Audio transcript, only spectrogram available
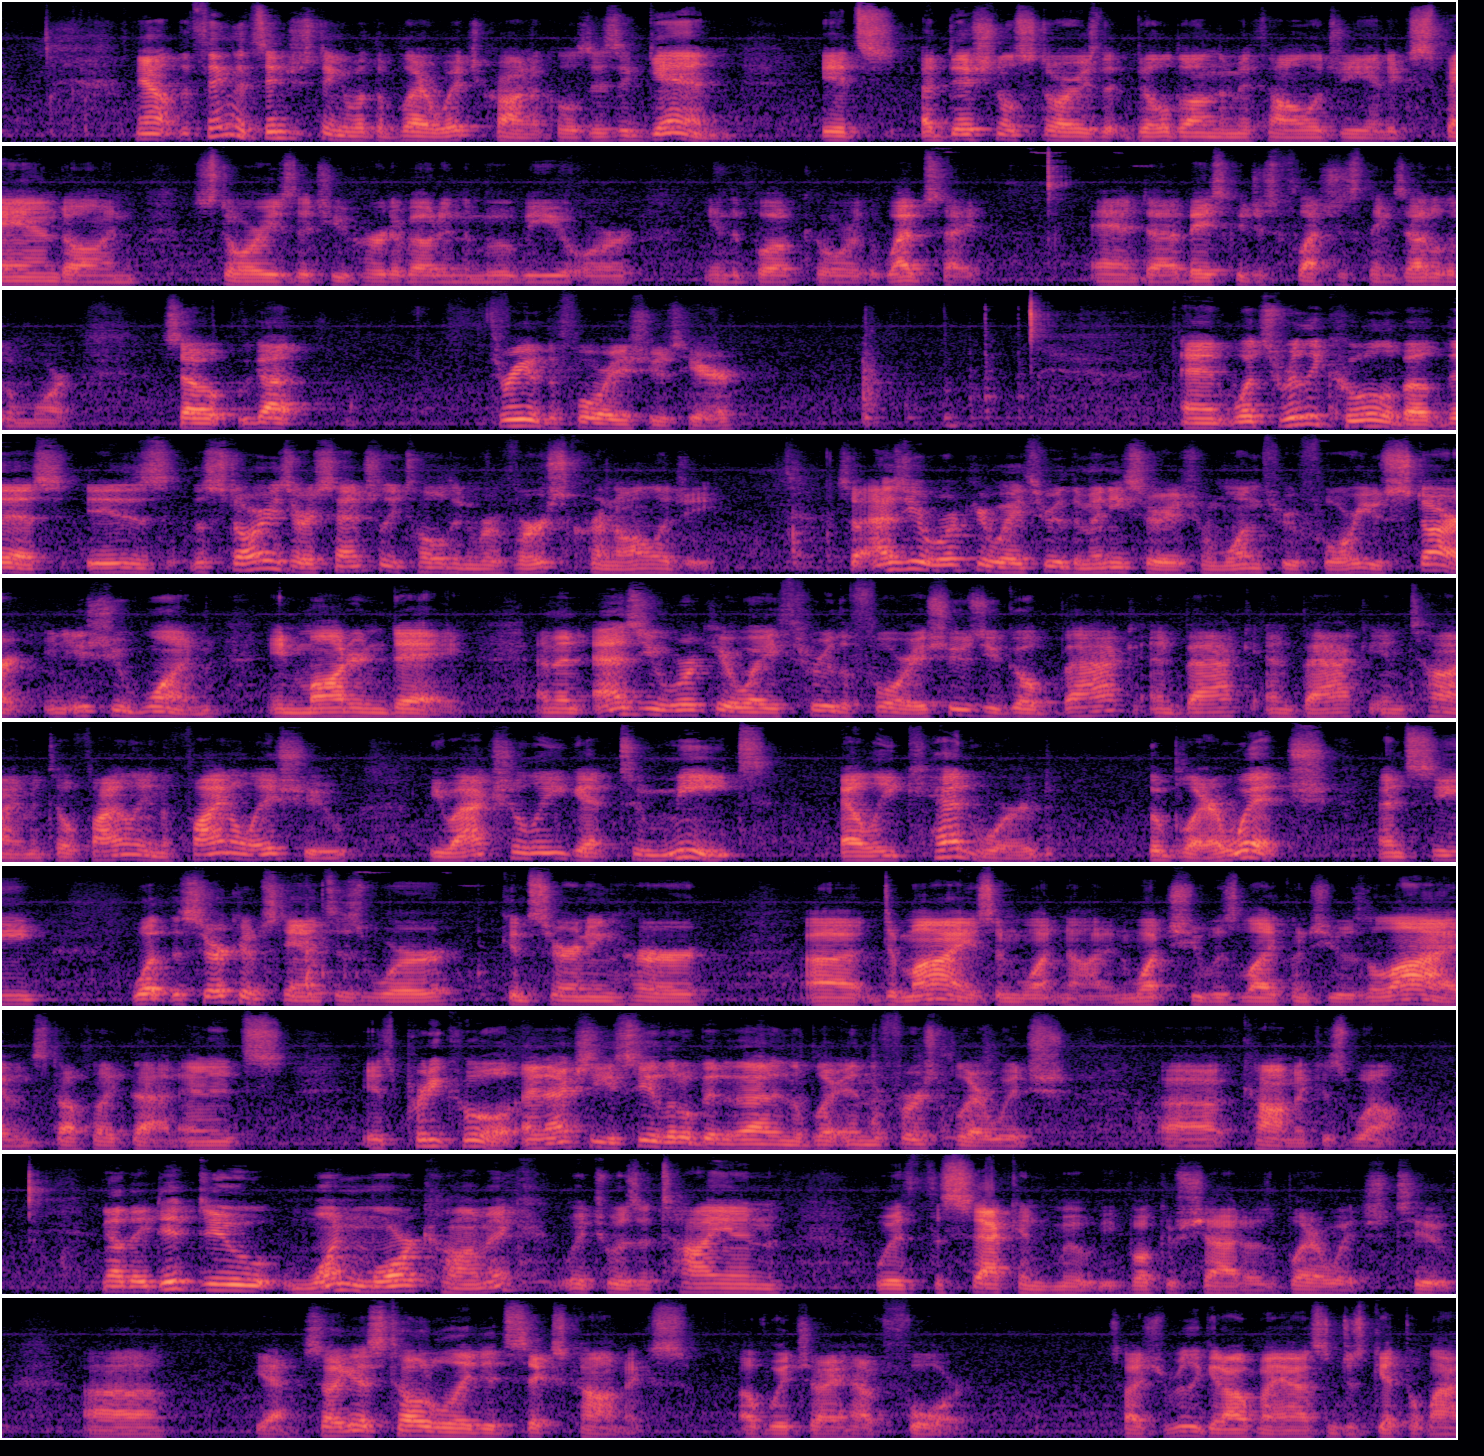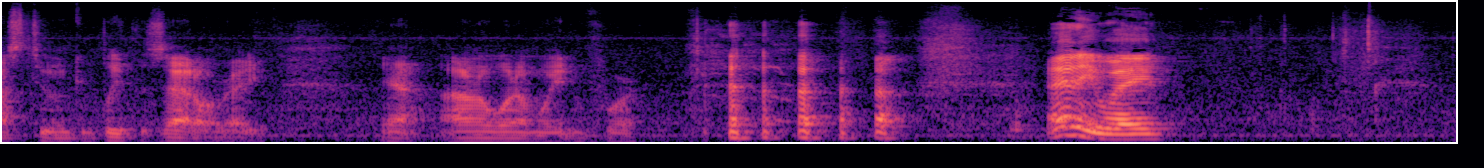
Now, the thing that's interesting about the Blair Witch Chronicles is, again, it's additional stories that build on the mythology and expand on stories that you heard about in the movie or in the book or the website, and uh, basically just fleshes things out a little more. So we got three of the four issues here. And what's really cool about this is the stories are essentially told in reverse chronology. So as you work your way through the miniseries from 1 through 4, you start in issue 1 in modern day. And then as you work your way through the four issues, you go back and back and back in time until finally in the final issue, you actually get to meet Elly Kedward, the Blair Witch, and see what the circumstances were concerning her uh, demise and whatnot, and what she was like when she was alive and stuff like that. And it's it's pretty cool. And actually, you see a little bit of that in the Blair, in the first Blair Witch uh, comic as well. Now they did do one more comic, which was a tie-in with the second movie, Book of Shadows, Blair Witch 2. Uh, yeah, so I guess total they did six comics, of which I have four. So I should really get off my ass and just get the last two and complete the set already. Yeah, I don't know what I'm waiting for. anyway,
